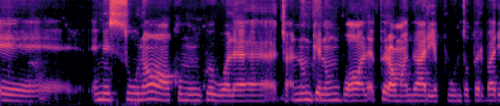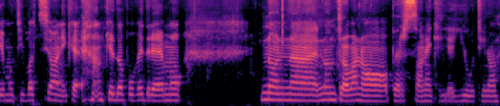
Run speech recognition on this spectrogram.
e, e, nessuno comunque vuole, cioè non che non vuole, però magari appunto per varie motivazioni che anche dopo vedremo non, non trovano persone che li aiutino.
